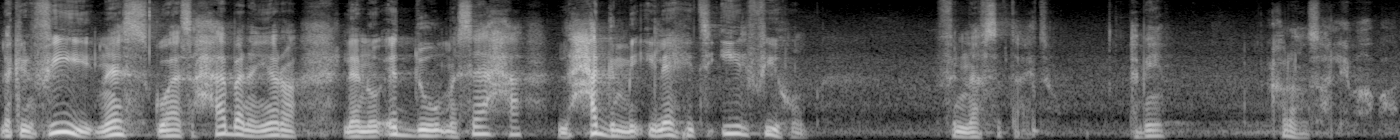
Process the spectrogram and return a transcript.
لكن في ناس جواها سحابة نيرة لأنه إدوا مساحة لحجم إلهي تقيل فيهم في النفس بتاعتهم. أمين؟ خلونا نصلي مع بعض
